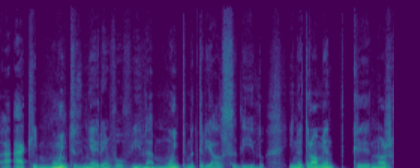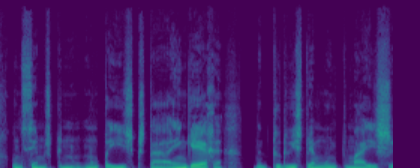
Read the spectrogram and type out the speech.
há aqui muito dinheiro envolvido, há muito material cedido, e naturalmente que nós reconhecemos que num, num país que está em guerra tudo isto é muito mais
